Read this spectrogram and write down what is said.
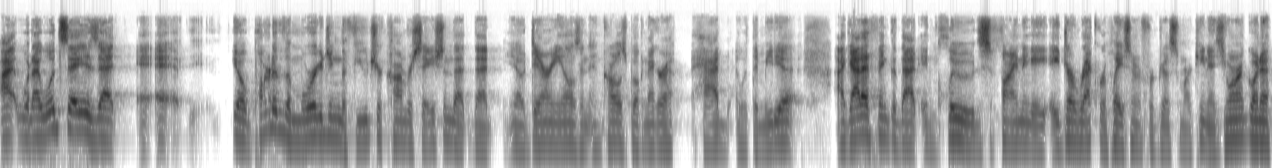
I what I would say is that. You know, part of the mortgaging the future conversation that that you know Darren Eales and, and Carlos Bocanegra had with the media, I got to think that that includes finding a, a direct replacement for Josef Martinez. You aren't going to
